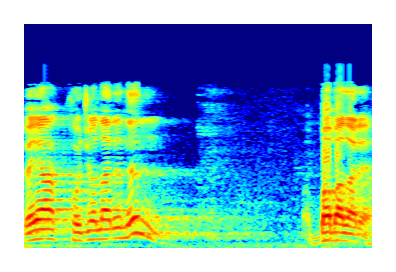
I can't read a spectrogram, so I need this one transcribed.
veya kocalarının babaları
